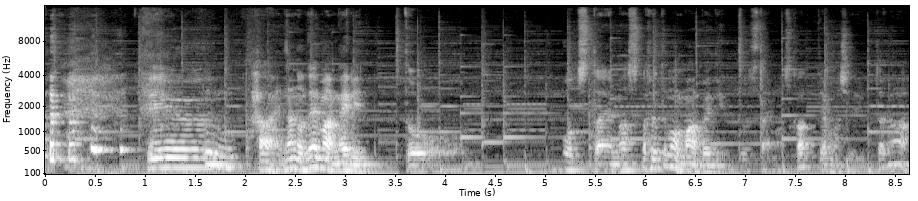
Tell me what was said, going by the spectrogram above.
っていう、うん。はい、なので、まあ、メリットを伝えますか？それともまあベネフィットを伝えますか？って話で言ったら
